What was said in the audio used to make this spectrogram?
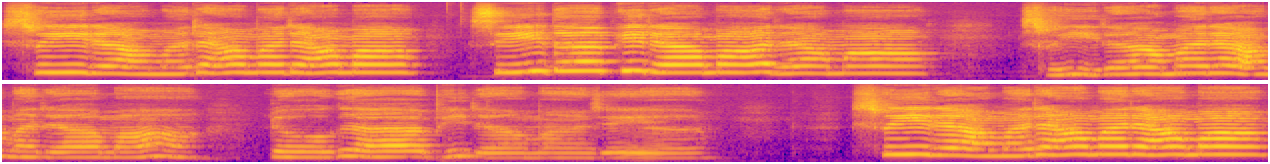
ശ്രീരാമ രാമ രാമ. സീതാഭിരാമ രാമ. ശ്രീരാമ രാമ രാമ. ലോകാഭിരാമ ജയ. ശ്രീരാമ രാമ രാമ.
